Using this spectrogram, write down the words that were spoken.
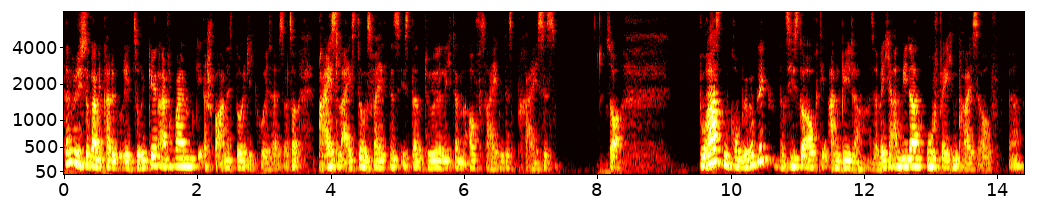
Dann würde ich sogar eine Kategorie zurückgehen, einfach weil die Ersparnis deutlich größer ist. Also Preis-Leistungs-Verhältnis ist natürlich dann auf Seiten des Preises. So, Du hast einen groben Überblick, dann siehst du auch die Anbieter. Also welcher Anbieter ruft welchen Preis auf. Ja.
